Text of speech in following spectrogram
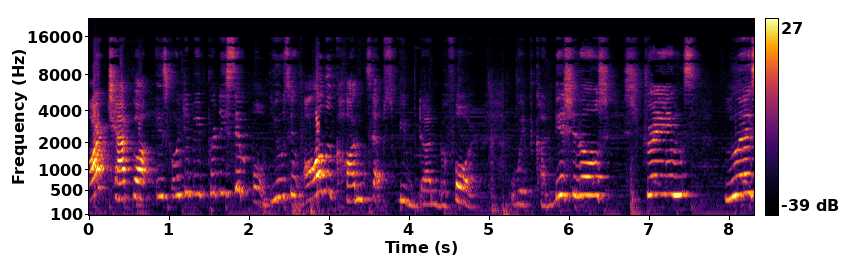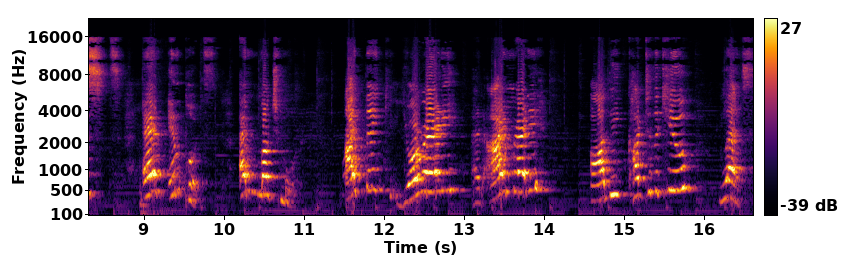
our chatbot is going to be pretty simple, using all the concepts we've done before, with conditionals, strings, lists, and inputs, and much more. I think you're ready and I'm ready. Adi, cut to the cube. Let's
